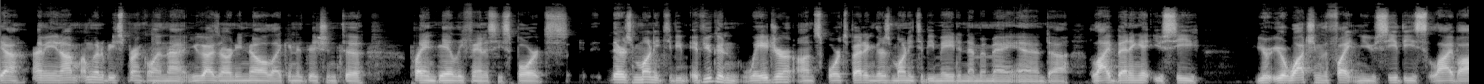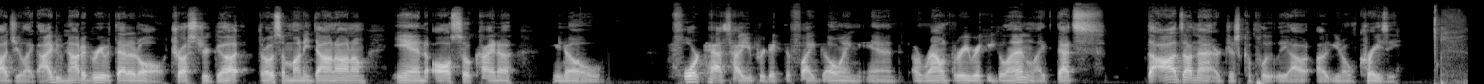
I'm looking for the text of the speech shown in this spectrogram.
Yeah, I mean, I'm, I'm going to be sprinkling that. You guys already know, like, in addition to playing daily fantasy sports, there's money to be, if you can wager on sports betting, there's money to be made in MMA. And uh, live betting it, you see, you're, you're watching the fight and you see these live odds. You're like, I do not agree with that at all. Trust your gut, throw some money down on them, and also kind of, you know, forecast how you predict the fight going. And around three, Ricky Glenn, like, that's the odds on that are just completely out, uh, you know, crazy.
